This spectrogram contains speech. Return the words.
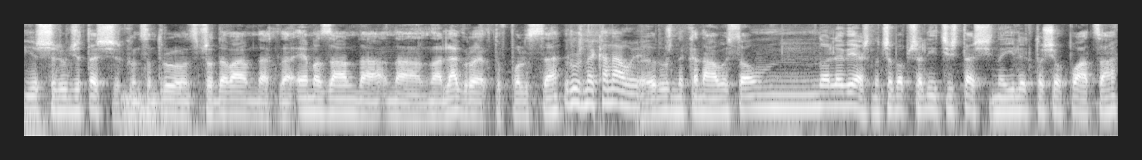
jeszcze ludzie też się koncentrują, sprzedawałem na, na Amazon, na, na, na Allegro, jak to w Polsce. Różne kanały. różne kanały są, no ale wiesz, no trzeba przeliczyć też na ile to się opłaca.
